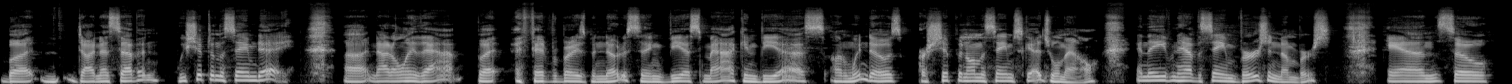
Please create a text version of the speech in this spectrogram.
But .NET 7, we shipped on the same day. Uh, not only that, but if everybody's been noticing, VS Mac and VS on Windows are shipping on the same schedule now, and they even have the same version numbers. And so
